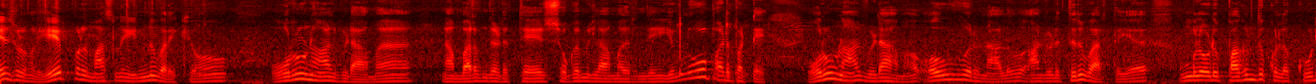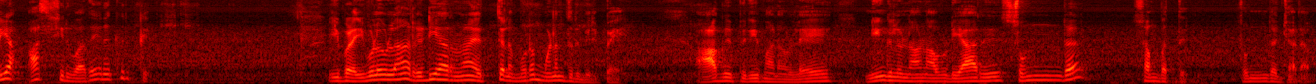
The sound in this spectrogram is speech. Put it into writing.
ஏன் சொல்லுங்கள் ஏப்ரல் மாதத்துல இன்னும் வரைக்கும் ஒரு நாள் விடாமல் நான் மருந்தெடுத்தேன் சுகமில்லாமல் இருந்தேன் எவ்வளோ பாடுபட்டேன். ஒரு நாள் விடாமல் ஒவ்வொரு நாளும் ஆண்டோட திருவார்த்தையை உங்களோடு பகிர்ந்து கொள்ளக்கூடிய ஆசீர்வாதம் எனக்கு இருக்குது இப்போ இவ்வளவுலாம் ரெடியாக இருந்தால் எத்தனை முறை மனம் திரும்பியிருப்பேன்? ஆக பிரியமானவர்களே நீங்களும் நான் அவருடைய யார்? சொந்த சம்பத்து சொந்த ஜடம்.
